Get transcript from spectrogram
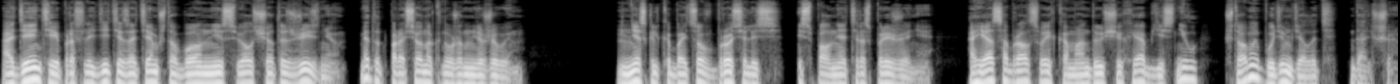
оденьте и проследите за тем, чтобы он не свел счеты с жизнью. Этот поросенок нужен мне живым. Несколько бойцов бросились исполнять распоряжение, а я собрал своих командующих и объяснил, что мы будем делать дальше.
